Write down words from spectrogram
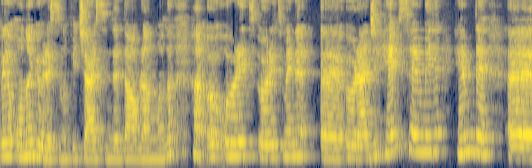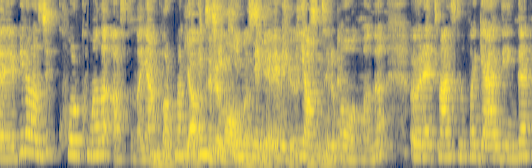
ve ona göre sınıf içerisinde davranmalı. Ha, öğret öğretmeni e, öğrenci hem sevmeli hem de e, birazcık korkmalı aslında. Yani hı. korkmak dediğim çekinmeli. gerekiyor Evet bir yaptırımı kesinlikle. olmalı. Öğretmen sınıfa geldiğinde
